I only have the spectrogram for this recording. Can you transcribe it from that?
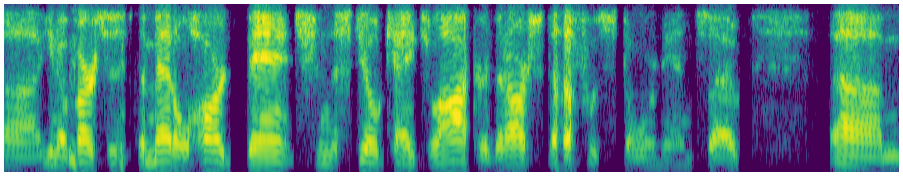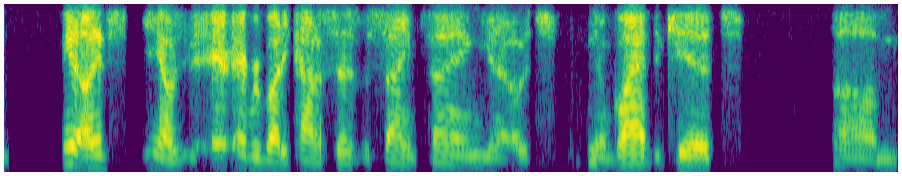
uh, you know, versus the metal hard bench and the steel cage locker that our stuff was stored in. So, um, you know, it's you know, everybody kind of says the same thing. You know, it's you know, glad the kids, um,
